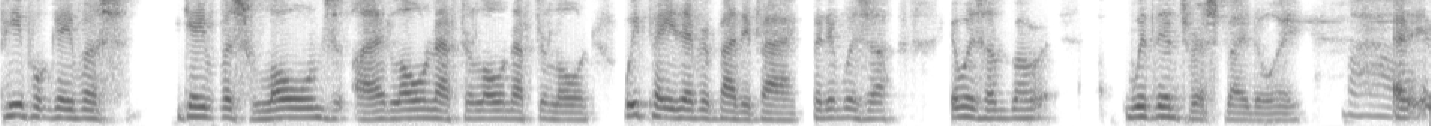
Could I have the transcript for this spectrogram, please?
People gave us gave us loans, uh, loan after loan after loan. We paid everybody back, but it was a it was a with interest, by the way. Wow. It,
